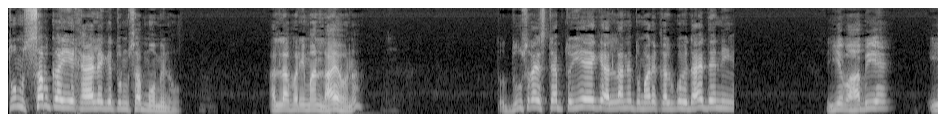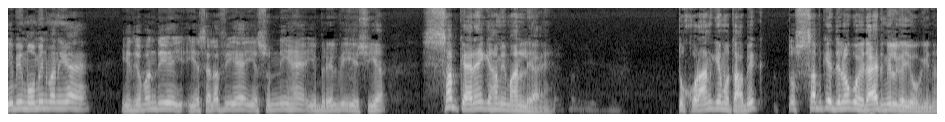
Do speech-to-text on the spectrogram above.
تم سب کا یہ خیال ہے کہ تم سب مومن ہو۔ اللہ پر ایمان لائے ہو نا؟ تو دوسرا اسٹیپ تو یہ ہے کہ اللہ نے تمہارے قلب کو ہدایت دینی ہے۔ یہ وہاں بھی ہے، یہ بھی مومن بن گیا ہے۔ یہ دیوبندی ہے، یہ سلفی ہے، یہ سنی ہے، یہ بریلوی، یہ شیعہ۔ سب کہہ رہے ہیں کہ ہم ایمان لے آئے ہیں۔ تو قرآن کے مطابق تو سب کے دلوں کو ہدایت مل گئی ہوگی نا۔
